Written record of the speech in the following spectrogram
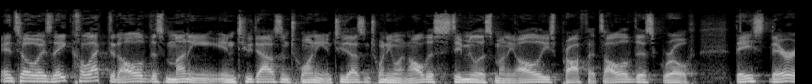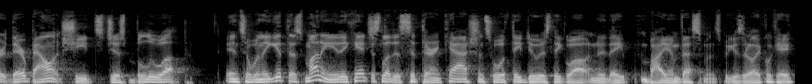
And so as they collected all of this money in 2020 and 2021, all this stimulus money, all these profits, all of this growth, they, their, their balance sheets just blew up. And so when they get this money, they can't just let it sit there in cash. And so what they do is they go out and they buy investments because they're like, okay,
